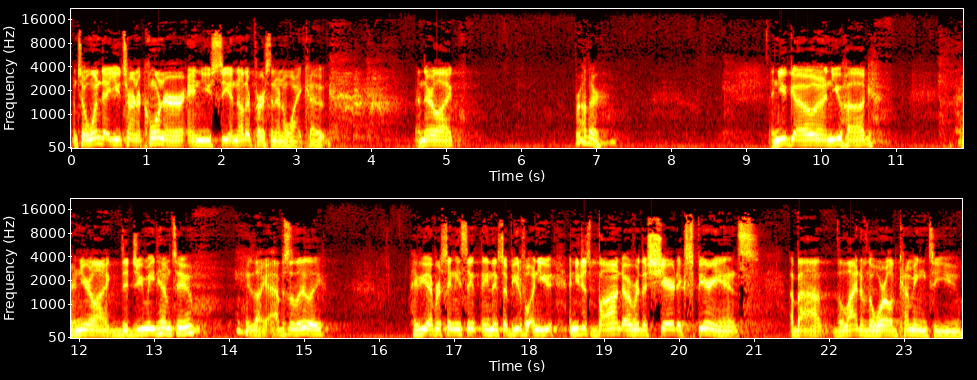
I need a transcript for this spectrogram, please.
Until one day you turn a corner and you see another person in a white coat, and they're like, Brother. And you go and you hug, and you're like, Did you meet him too? He's like, Absolutely. Have you ever seen anything, so beautiful? And you, and you just bond over the shared experience about the light of the world coming to you.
